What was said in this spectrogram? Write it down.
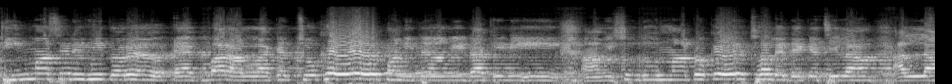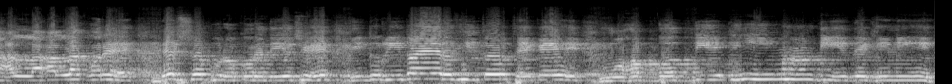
তিন মাসের ভিতরে একবার আল্লাহকে চোখের পানিতে আমি ডাকিনি। আমি শুধু নাটকের ছলে ডেকেছিলাম। আল্লাহ আল্লাহ আল্লাহ করে দেড়শো পুরো করে দিয়েছে। কিন্তু হৃদয়ের ভিতর থেকে মহব্বত দিয়ে ইমান দিয়ে দেখিনি।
